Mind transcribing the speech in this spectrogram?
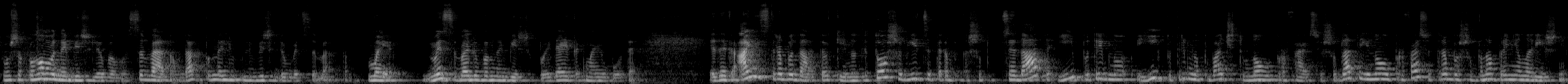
Тому що кого ми найбільше любимо? Себе там, да? хто найбільше любить себе? Там, Ми. Ми себе любимо найбільше, по ідеї так має бути. І так, Ані це треба дати. Окей, ну для того, щоб їй це треба, щоб це дати, їй потрібно, їй потрібно побачити нову професію. Щоб дати їй нову професію, треба, щоб вона прийняла рішення.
